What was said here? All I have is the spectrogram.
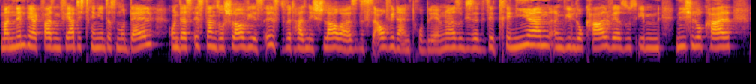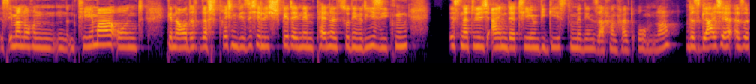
man nimmt ja quasi ein fertig trainiertes Modell und das ist dann so schlau, wie es ist, wird halt nicht schlauer. Also das ist auch wieder ein Problem. Ne? Also diese, diese Trainieren irgendwie lokal versus eben nicht lokal ist immer noch ein, ein Thema und genau das, das sprechen wir sicherlich später in dem Panel zu den Risiken, ist natürlich ein der Themen, wie gehst du mit den Sachen halt um. Ne? Das gleiche, also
